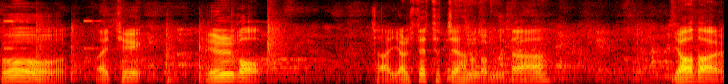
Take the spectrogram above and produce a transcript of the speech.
굿. 파이팅. 일곱. 자 10세트째 하는 겁니다. 여덟.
